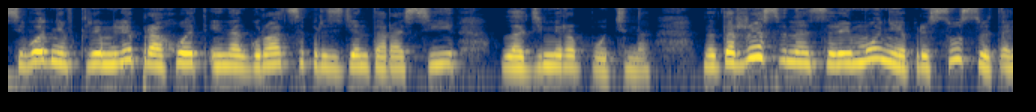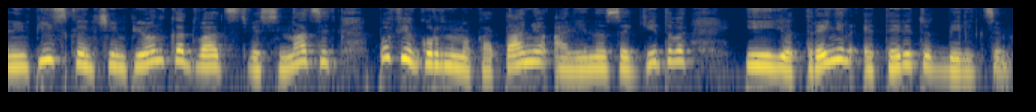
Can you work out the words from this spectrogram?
Сегодня в Кремле проходит инаугурация президента России Владимира Путина. На торжественной церемонии присутствует олимпийская чемпионка 2018 по фигурному катанию Алина Загитова и ее тренер Этери Тутберидзе.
